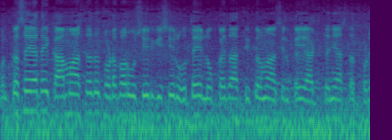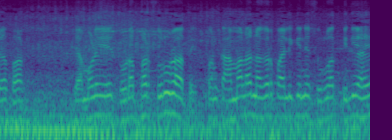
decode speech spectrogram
पण कसं आहे आता हे कामं असतात तर थोडंफार उशीर गिशीर होतं आहे लोकांचं अतिक्रमण असेल काही अडचणी असतात थोड्याफार. त्यामुळे हे थोडंफार सुरू राहते. पण कामाला नगरपालिकेने सुरुवात केली आहे.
